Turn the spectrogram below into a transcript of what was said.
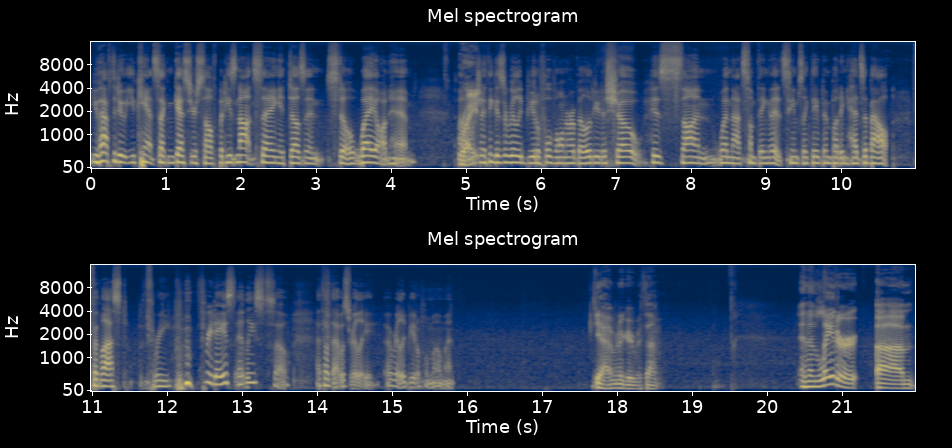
you have to do it you can't second guess yourself but he's not saying it doesn't still weigh on him Right. which i think is a really beautiful vulnerability to show his son when that's something that it seems like they've been butting heads about for the last three three days at least so i thought that was really a really beautiful moment Yeah, I would agree with that. And then later, um,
